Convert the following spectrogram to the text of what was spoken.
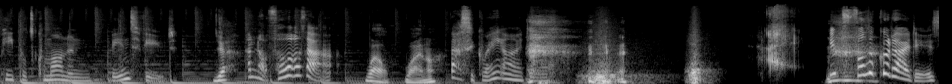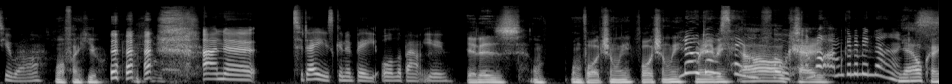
people to come on and be interviewed? Yeah. I've not thought of that. Well, why not? That's a great idea. You're full of good ideas. You are. Well, thank you. And uh, today is going to be all about you. it is, un- unfortunately, fortunately, No, maybe. don't say oh, unfortunate. okay. I'm, not, I'm going to be nice. yeah, okay,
